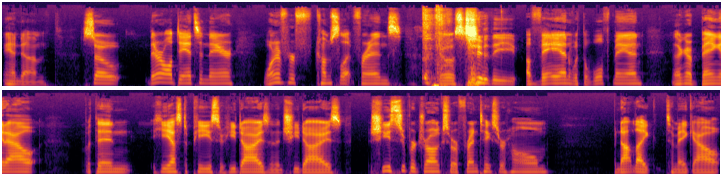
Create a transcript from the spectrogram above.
and um, so they're all dancing there. One of her f- cum slut friends goes to the a van with the wolf man. They're gonna bang it out, but then he has to pee, so he dies, and then she dies. She's super drunk, so her friend takes her home, but not like to make out,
